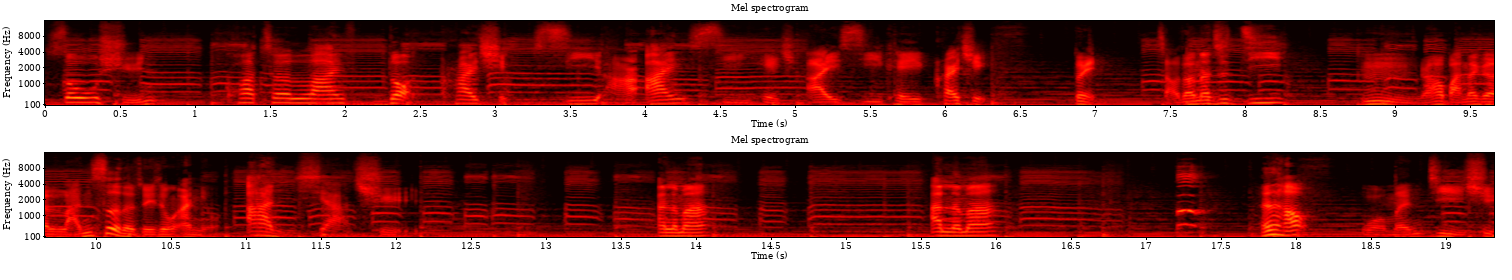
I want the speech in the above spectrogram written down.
搜寻 Quarter Life dot Criching C R I C H I C K Criching，对，找到那只鸡，嗯，然后把那个蓝色的追踪按钮按下去，按了吗？按了吗？很好，我们继续。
